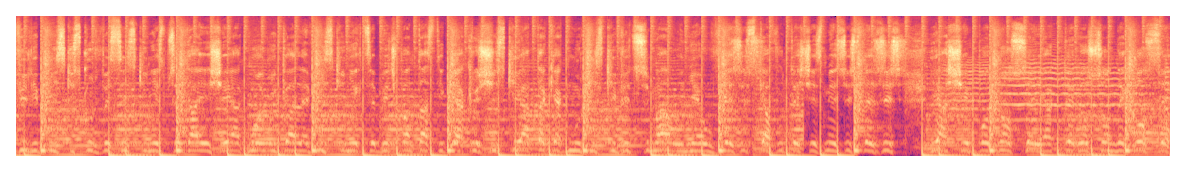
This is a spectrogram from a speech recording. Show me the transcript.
Filipiński, skurwysyński Nie sprzedaje się jak Monika Lewiński. Nie chce być fantastyk jak Rosiński A tak jak Murciński wytrzymały Nie uwierzysz, z KWT się zmierzysz, leżysz. Ja się podnoszę jak te roszone kosy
